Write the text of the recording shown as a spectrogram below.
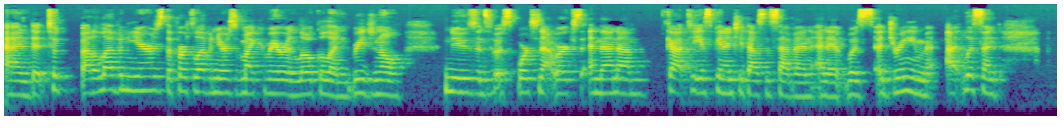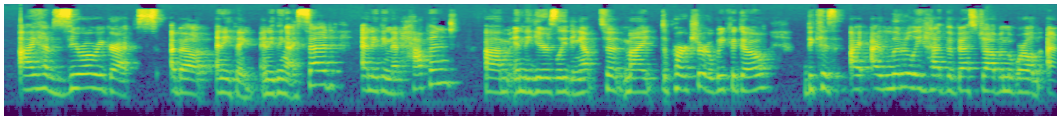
And it took about 11 years, the first 11 years of my career in local and regional news and sports networks. And then um, got to ESPN in 2007. And it was a dream. Uh, listen, I have zero regrets about anything, anything I said, anything that happened um, in the years leading up to my departure a week ago because I, I literally had the best job in the world. I,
